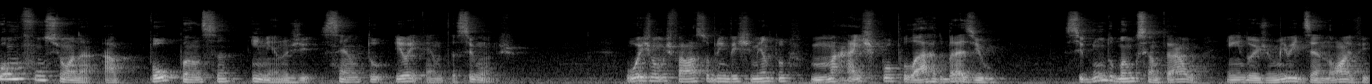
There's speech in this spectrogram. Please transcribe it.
Como funciona a poupança em menos de 180 segundos? Hoje vamos falar sobre o investimento mais popular do Brasil. Segundo o Banco Central, em 2019,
